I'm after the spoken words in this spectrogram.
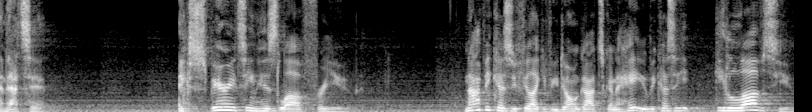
And that's it. Experiencing His love for you. Not because you feel like if you don't, God's going to hate you, because He, he loves you.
